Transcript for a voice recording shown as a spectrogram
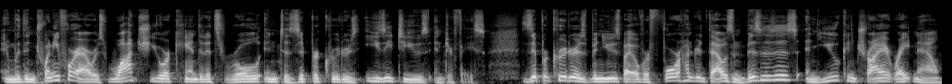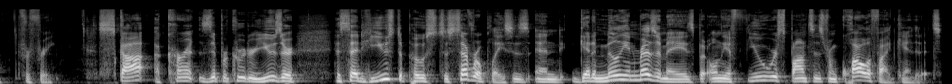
and within 24 hours, watch your candidates roll into ZipRecruiter's easy to use interface. ZipRecruiter has been used by over 400,000 businesses, and you can try it right now for free. Scott, a current ZipRecruiter user, has said he used to post to several places and get a million resumes, but only a few responses from qualified candidates.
